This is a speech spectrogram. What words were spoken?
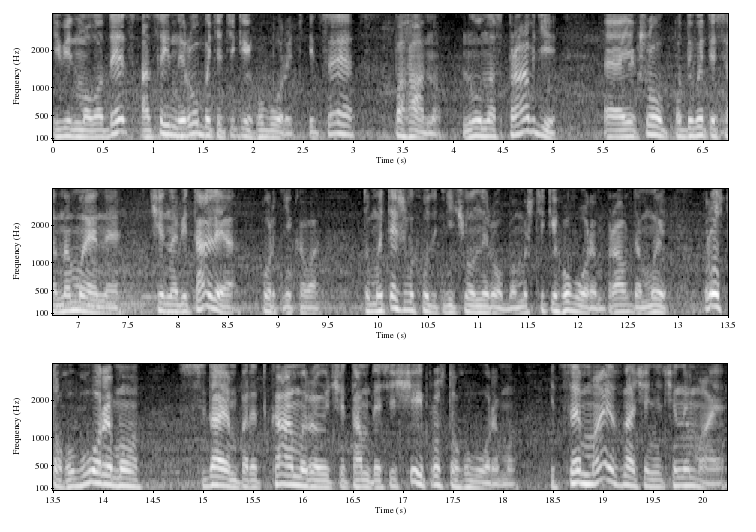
і він молодець, а цей не робить, а тільки говорить. І це погано. Ну насправді, якщо подивитися на мене чи на Віталія Портнікова, то ми теж виходить нічого не робимо. Ми ж тільки говоримо, правда? Ми просто говоримо, сідаємо перед камерою чи там десь іще і просто говоримо. І це має значення чи не має?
